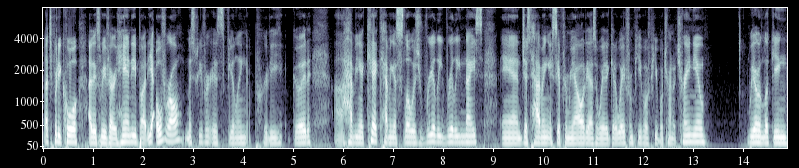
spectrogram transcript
that's pretty cool. I think it's going to be very handy. But yeah, overall, Mistweaver is feeling pretty good. Uh, having a kick, having a slow is really, really nice. And just having Escape from Reality as a way to get away from people if people are trying to train you. We are looking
